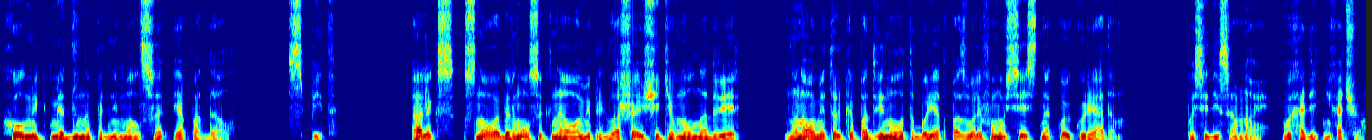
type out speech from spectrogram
Холмик медленно поднимался и опадал. Спит. Алекс снова обернулся к Наоми, приглашающе кивнул на дверь, но Наоми только подвинула табурет, позволив ему сесть на койку рядом. «Посиди со мной, выходить не хочу».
